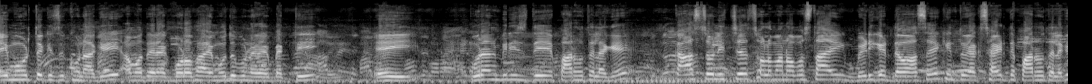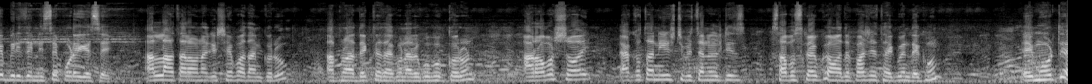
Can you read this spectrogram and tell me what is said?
এই মুহূর্তে কিছুক্ষণ আগেই আমাদের এক বড় ভাই মধুবনের এক ব্যক্তি এই পুরান ব্রিজ দিয়ে পার হতে লাগে। কাজ চলিচ্ছে চলমান অবস্থায় ব্যারিকেড দেওয়া আছে কিন্তু এক সাইড দিয়ে পার হতে লাগে ব্রিজের নিচে পড়ে গেছে। আল্লাহ তালা ওনাকে সেবা দান করুক। আপনারা দেখতে থাকুন আর উপভোগ করুন। আর অবশ্যই একতা নিউজ টিভি চ্যানেলটি সাবস্ক্রাইব করে আমাদের পাশে থাকবেন দেখুন। এই মুহূর্তে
